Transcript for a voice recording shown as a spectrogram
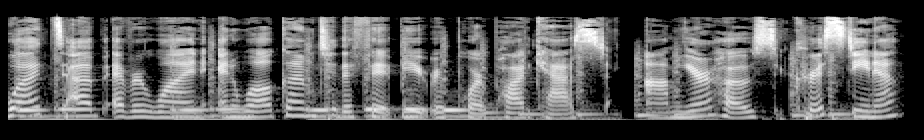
What's up, everyone, and welcome to the Fit Report podcast. I'm your host, Christina.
